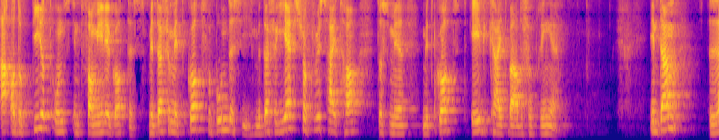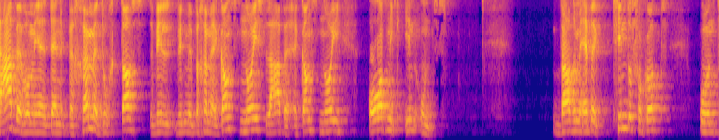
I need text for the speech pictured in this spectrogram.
er adoptiert uns in die Familie Gottes. Wir dürfen mit Gott verbunden sein. Wir dürfen jetzt schon Gewissheit haben, dass wir mit Gott die Ewigkeit werden verbringen. In dem Leben, wo wir dann bekommen, durch das, weil, weil wir bekommen ein ganz neues Leben, eine ganz neue Ordnung in uns, werden wir eben Kinder von Gott und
